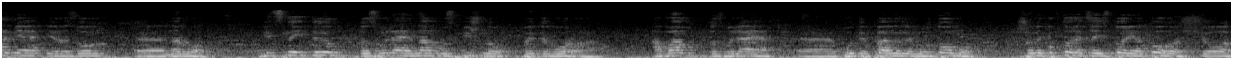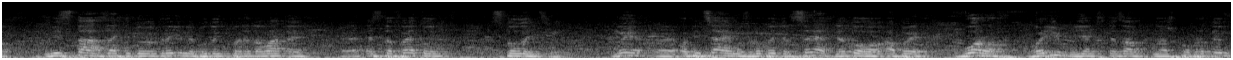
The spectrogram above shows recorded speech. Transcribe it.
армія і разом е, народ. Міцний тил дозволяє нам успішно бити ворога, а вам дозволяє е, бути впевненими у тому, що не повториться історія того, що міста Західної України будуть передавати е, естафету столиці. Ми е, обіцяємо зробити все для того, аби ворог горів, як сказав наш побратим,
